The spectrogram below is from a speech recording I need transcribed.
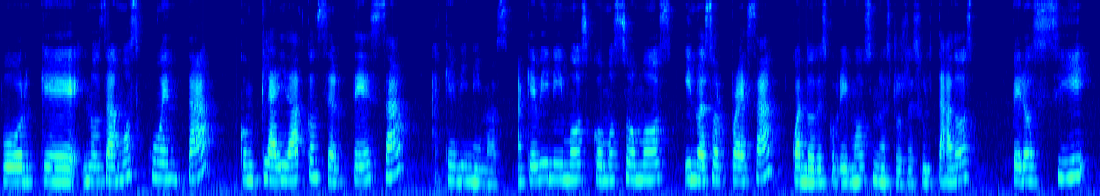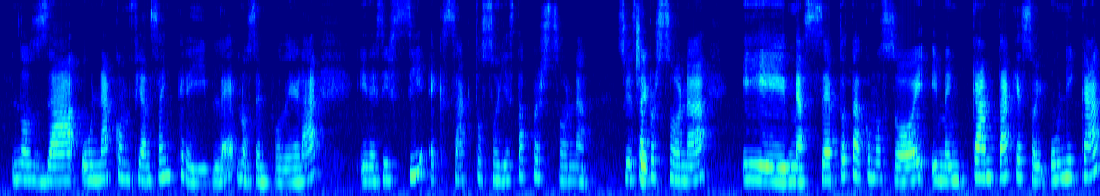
porque nos damos cuenta con claridad, con certeza a qué vinimos, a qué vinimos, cómo somos y no es sorpresa cuando descubrimos nuestros resultados, pero sí nos da una confianza increíble, nos empodera y decir, sí, exacto, soy esta persona soy esta persona y me acepto tal como soy y me encanta que soy única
